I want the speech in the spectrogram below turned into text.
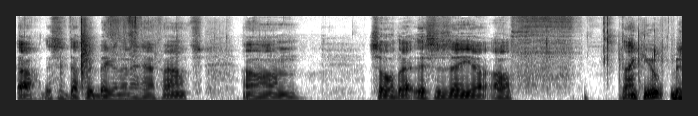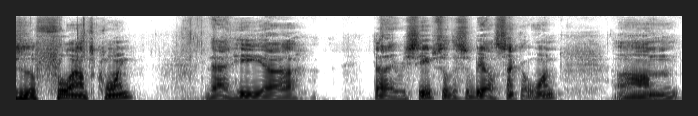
Oh, this is definitely bigger than a half ounce. Um, so that this is a, a, a, thank you. This is a full ounce coin that he uh, that I received. So this will be our second one. Um,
